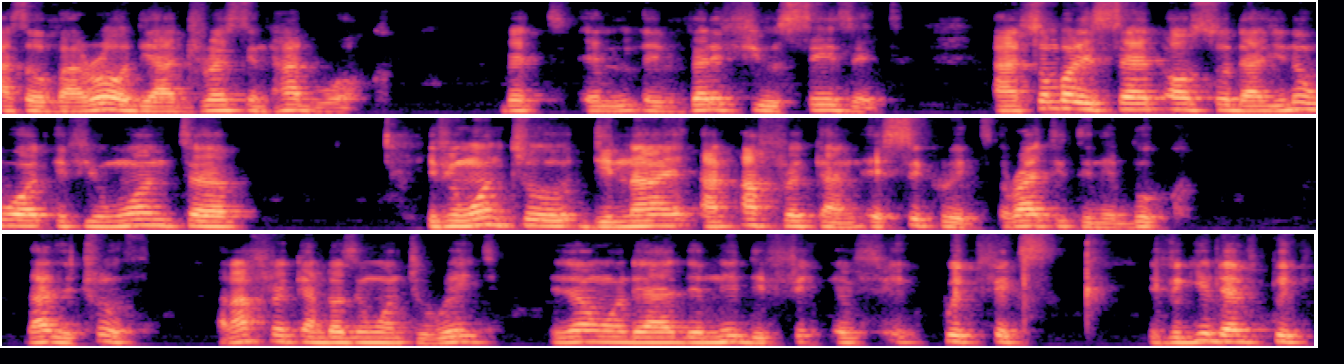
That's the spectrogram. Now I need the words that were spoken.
as overall, they are dressed in hard work. But a, a very few says it. And somebody said also that, you know what, if you want, uh, if you want to deny an African a secret, write it in a book. That's the truth. An African doesn't want to read. They don't want, they, they need the fi quick fix. If you give them quick,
